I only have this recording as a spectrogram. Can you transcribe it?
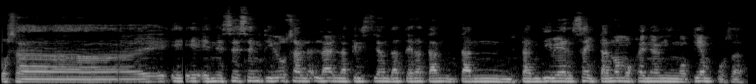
O sea, eh, eh, en ese sentido, o sea, la, la cristiandad era tan, tan, tan diversa y tan homogénea al mismo tiempo, o sea,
